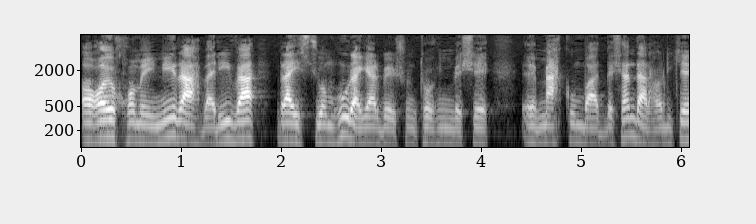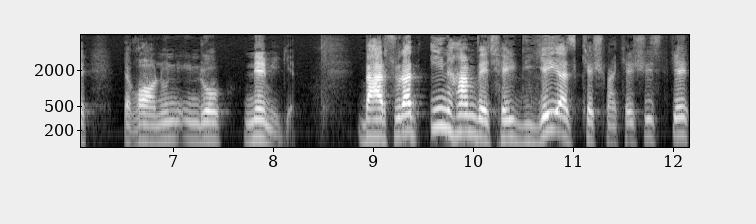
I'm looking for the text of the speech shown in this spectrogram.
آقای خمینی رهبری و رئیس جمهور اگر بهشون توهین بشه محکوم باید بشن در حالی که قانون این رو نمیگه. به هر صورت این هم وجهه دیگه از کشمکشی است که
